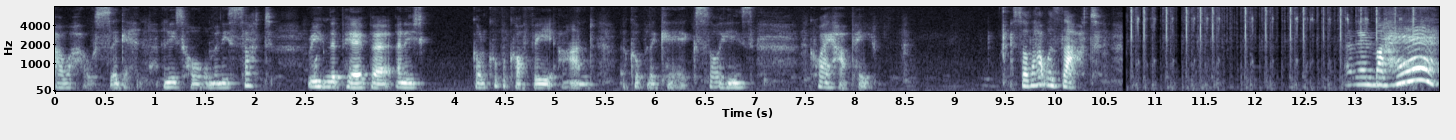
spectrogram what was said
our house again. And he's home and he's sat reading the paper and he's got a cup of coffee and a couple of cakes. So he's quite happy. So that was that. And then my hair,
